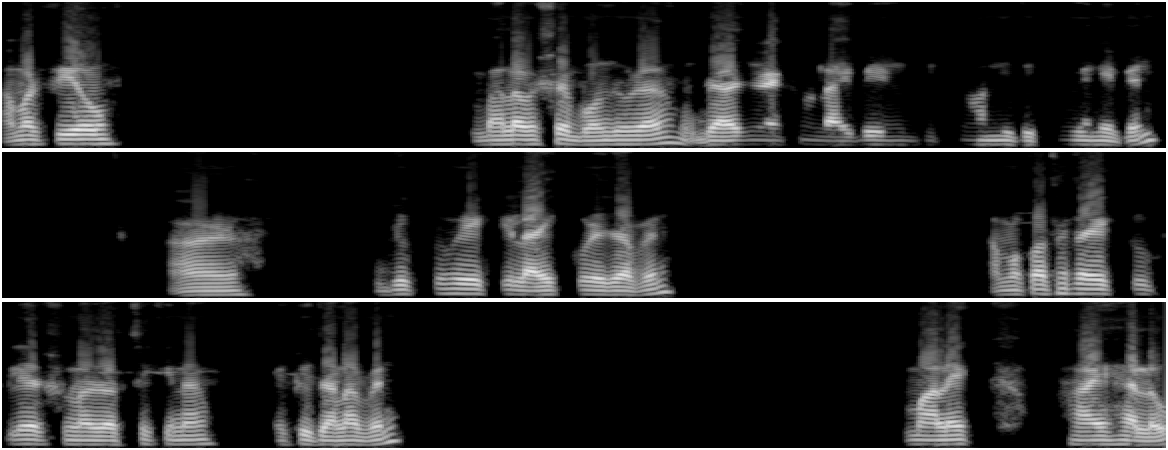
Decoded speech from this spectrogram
আমার প্রিয় ভালোবাসার বন্ধুরা, যারা যারা এখন লাইভে যুক্ত হননি, যুক্ত হয়ে নেবেন। আর যুক্ত হয়ে একটি লাইক করে যাবেন। আমার কথাটা একটু ক্লিয়ার শোনা যাচ্ছে কিনা একটু জানাবেন। মালেক হাই হ্যালো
